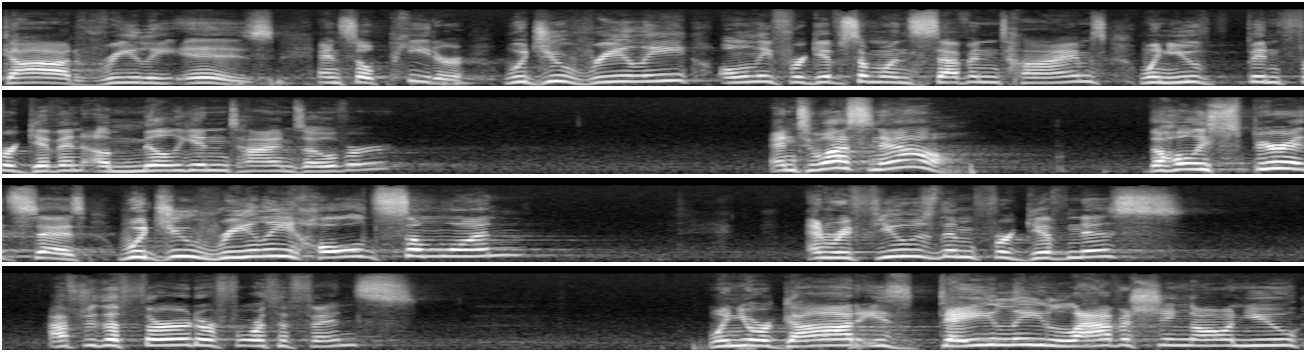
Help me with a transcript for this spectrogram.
God really is. And so, Peter, would you really only forgive someone seven times when you've been forgiven a million times over? And to us now, the Holy Spirit says, Would you really hold someone and refuse them forgiveness after the third or fourth offense? When your God is daily lavishing on you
